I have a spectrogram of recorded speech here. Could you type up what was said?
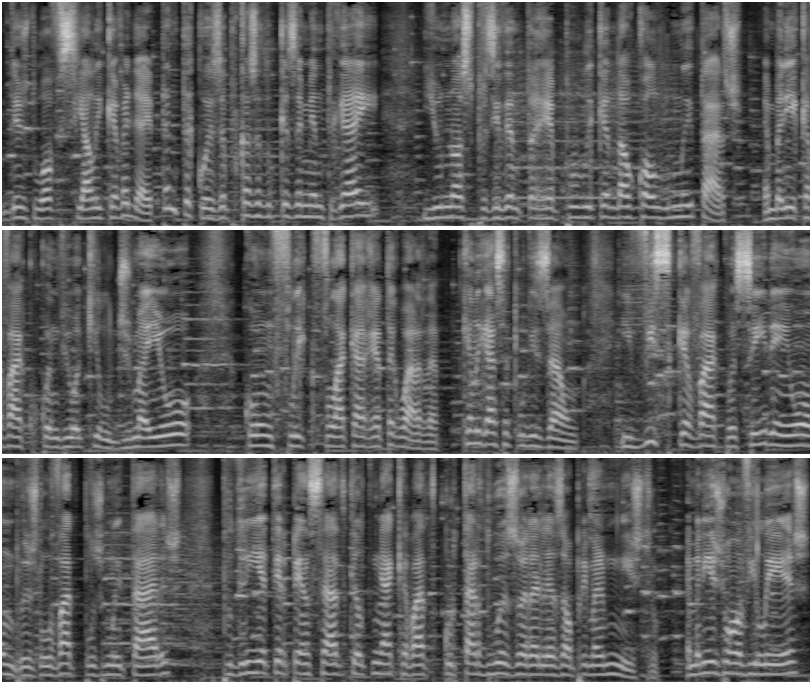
desde o oficial e cavalheiro. Tanta coisa por causa do casamento gay e o nosso presidente da República anda ao colo de militares. A Maria Cavaco, quando viu aquilo, desmaiou com um flic-flac à retaguarda. Quem ligasse a televisão e visse Cavaco a sair em ombros levado pelos militares, poderia ter pensado que ele tinha acabado de cortar duas orelhas ao Primeiro-Ministro. A Maria João Avilés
